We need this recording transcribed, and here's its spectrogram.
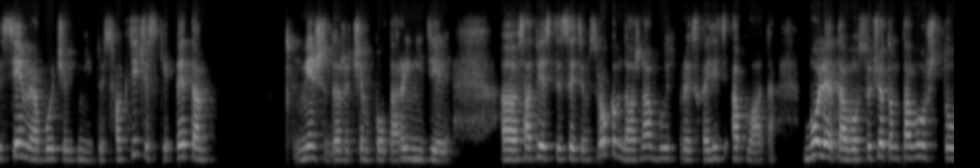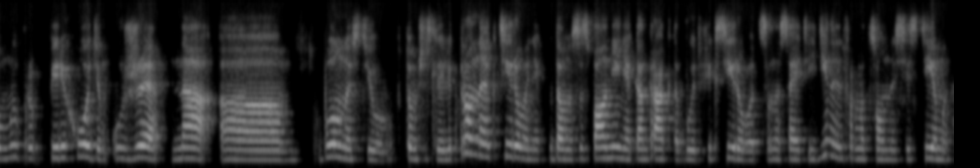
7 рабочих дней. То есть фактически это меньше даже, чем полторы недели. Э, в соответствии с этим сроком должна будет происходить оплата. Более того, с учетом того, что мы переходим уже на полностью, в том числе электронное актирование, когда у нас исполнение контракта будет фиксироваться на сайте единой информационной системы,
